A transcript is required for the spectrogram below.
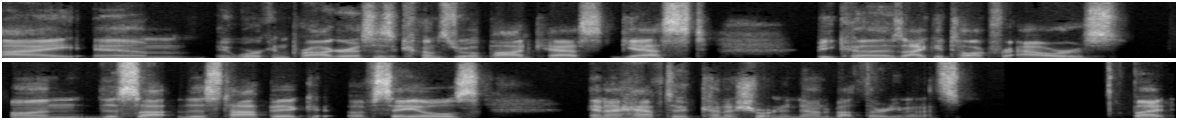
I am a work in progress as it comes to a podcast guest because I could talk for hours on this uh, this topic of sales, and I have to kind of shorten it down to about 30 minutes. But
